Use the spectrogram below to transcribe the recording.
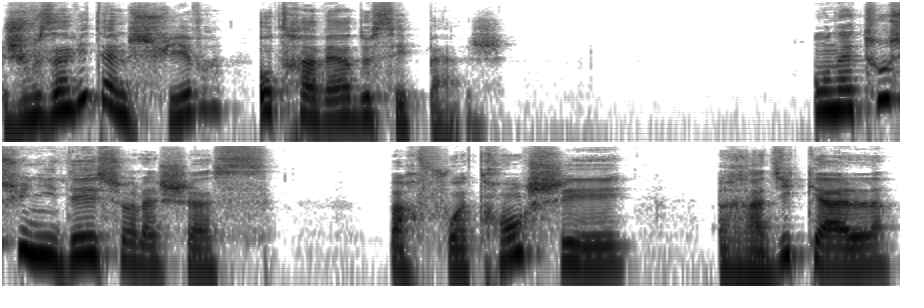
Je vous invite à me suivre au travers de ces pages. On a tous une idée sur la chasse, parfois tranchée, radicale,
